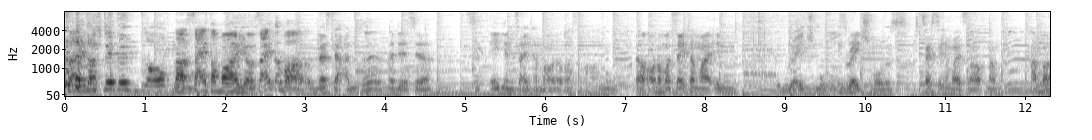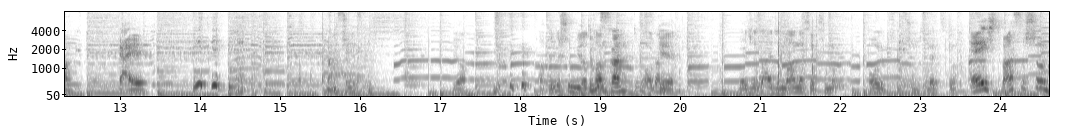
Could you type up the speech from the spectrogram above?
Seid- da steht hinten drauf. Na. Saitama, ja, Saitama. Und wer ist der andere? Weil der ist ja, ist das Alien Saitama, oder was? Ja, auch nochmal Saitama in, In Rage-Modus. in Rage-Modus. Ich zeig's euch nochmal als eine Aufnahme. Hammer. Geil. Mann, ist hässlich. Ja. Ach, bin ich schon wieder Du dran? bist dran, du bist Okay. Welches Item waren das jetzt? Oh, jetzt ist schon das letzte. Echt? Warst du schon?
